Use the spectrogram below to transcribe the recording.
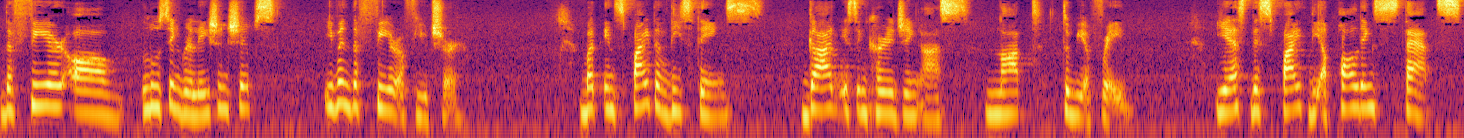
the fear of losing relationships, even the fear of future. But in spite of these things, God is encouraging us not to be afraid. Yes, despite the appalling stats,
